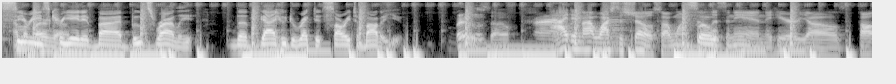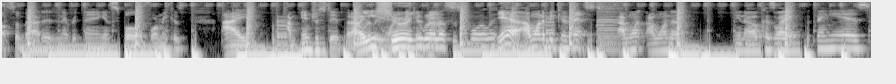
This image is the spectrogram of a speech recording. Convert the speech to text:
series Virgo. created by Boots Riley, the guy who directed Sorry to Bother You. So I did not watch the show, so I wanted So- to listen in to hear y'all's thoughts about it and everything, and spoil it for me because I I'm interested, but I Are really you wanna sure be you want us to spoil it? Yeah, I want to be convinced. I want I want to, you know, because like the thing is,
